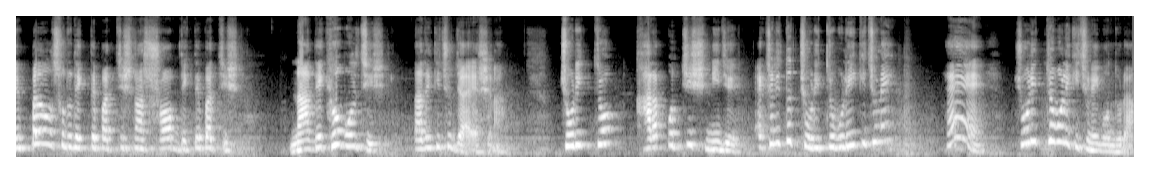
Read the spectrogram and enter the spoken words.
নেপাল শুধু দেখতে পাচ্ছিস না, সব দেখতে পাচ্ছিস, না দেখেও বলছিস, তাদের কিছু যায় আসে না। চরিত্র খারাপ করছিস নিজে। অ্যাকচুয়ালি তোর চরিত্র বলেই কিছু নেই। হ্যাঁ চরিত্র বলে কিছু নেই বন্ধুরা।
